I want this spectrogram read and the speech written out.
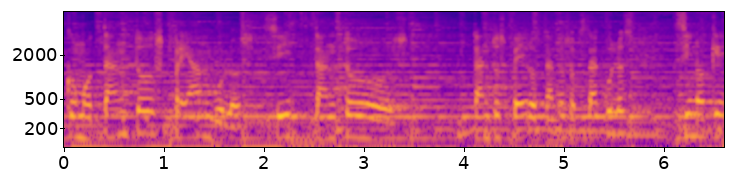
como tantos preámbulos, ¿sí? tantos, tantos peros, tantos obstáculos, sino que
